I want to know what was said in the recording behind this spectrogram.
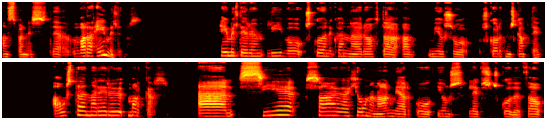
anspannis var þar heimildinars. Heimildir um líf og skoðanir hvenna eru ofta af mjög svo skortnum skamti. Ástæðnar eru margar, en sé saga hjónana Annjar og Jóns Leifs skoðu þá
